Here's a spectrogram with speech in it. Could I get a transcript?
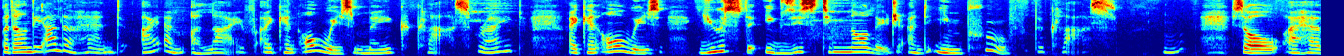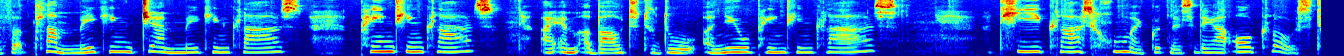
But on the other hand, I am alive. I can always make class, right? I can always use the existing knowledge and improve the class. Mm. So I have a plum making, gem making class, painting class. I am about to do a new painting class tea class. Oh my goodness, they are all closed.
